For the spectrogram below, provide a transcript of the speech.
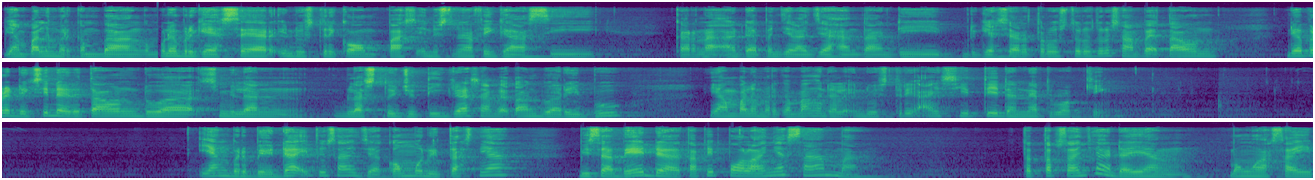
yang paling berkembang, kemudian bergeser industri kompas, industri navigasi karena ada penjelajahan tadi bergeser terus terus terus sampai tahun dia prediksi dari tahun 1973 sampai tahun 2000 yang paling berkembang adalah industri ICT dan networking yang berbeda itu saja. Komoditasnya bisa beda, tapi polanya sama. Tetap saja ada yang menguasai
